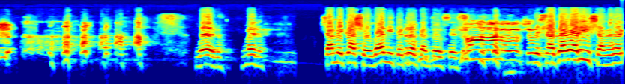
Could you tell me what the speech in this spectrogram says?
bueno, bueno. Ya me callo, Dani, te toca entonces. No, no, no, no, yo- Me sacó varilla, me sacó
